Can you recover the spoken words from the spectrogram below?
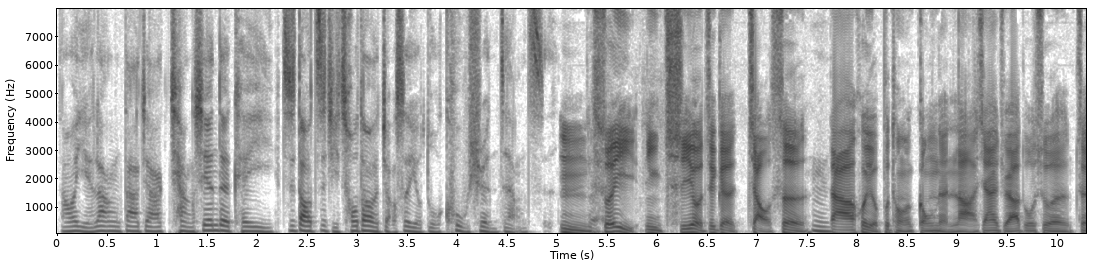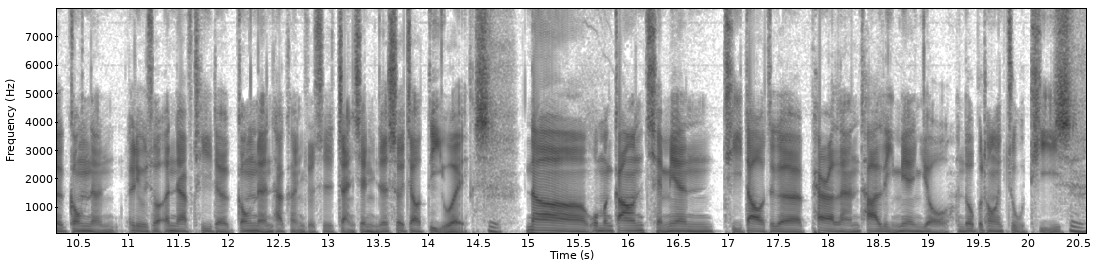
然后也让大家抢先的可以知道自己抽到的角色有多酷炫这样子。嗯，所以你持有这个角色，大家会有不同的功能啦。现在绝大多数的这个功能，例如说 NFT 的功能，它可能就是展现你的社交地位。是。那我们刚刚前面提到这个 Paraland，它里面有很多不同的主题，是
